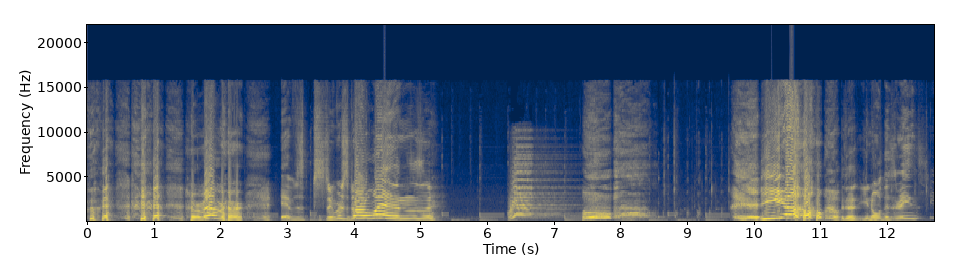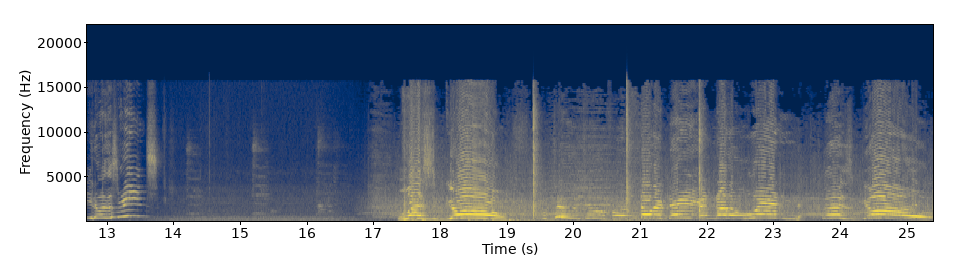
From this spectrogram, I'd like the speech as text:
Remember, if Superstar wins. Yo! You know what this means? You know what this means? Let's go! Splatoon 2 for another day, another win! Let's go!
